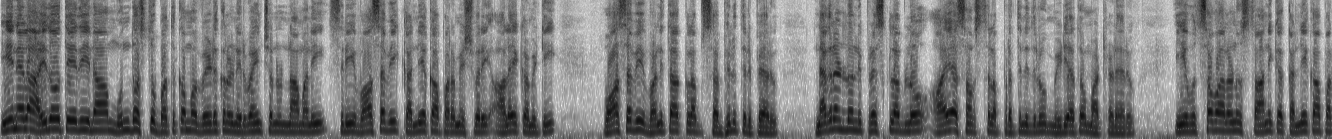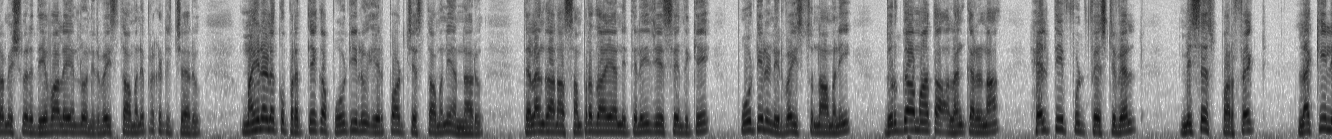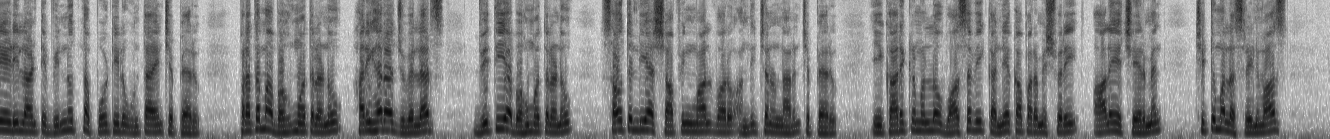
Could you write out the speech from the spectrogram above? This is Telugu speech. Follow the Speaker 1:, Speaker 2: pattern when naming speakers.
Speaker 1: ఈ నెల ఐదో తేదీన ముందస్తు బతుకమ్మ వేడుకలు నిర్వహించనున్నామని శ్రీ వాసవి కన్యకా పరమేశ్వరి ఆలయ కమిటీ వాసవి వనితా క్లబ్ సభ్యులు తెలిపారు. నగరంలోని ప్రెస్ క్లబ్లో ఆయా సంస్థల ప్రతినిధులు మీడియాతో మాట్లాడారు. ఈ ఉత్సవాలను స్థానిక కన్యకా పరమేశ్వరి దేవాలయంలో నిర్వహిస్తామని ప్రకటించారు. మహిళలకు ప్రత్యేక పోటీలు ఏర్పాటు చేస్తామని అన్నారు. తెలంగాణ సంప్రదాయాన్ని తెలియజేసేందుకే పోటీలు నిర్వహిస్తున్నామని దుర్గామాత అలంకరణ healthy food festival Mrs perfect lucky lady లాంటి వినూత్న పోటీలు ఉంటాయని చెప్పారు. ప్రథమ బహుమతులను హరిహర జ్యువెల్లర్స్ ద్వితీయ బహుమతులను సౌత్ ఇండియా షాపింగ్ మాల్ వారు అందించనున్నారని చెప్పారు. ఈ కార్యక్రమంలో వాసవి కన్యకా పరమేశ్వరి ఆలయ చైర్మన్ చిట్టుమల్ల శ్రీనివాస్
